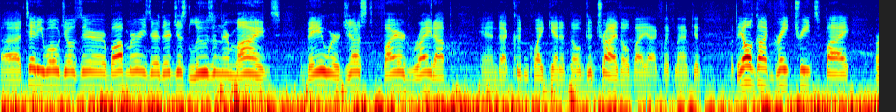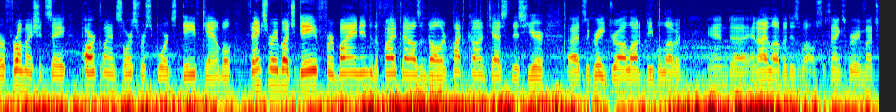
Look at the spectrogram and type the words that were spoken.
uh, Teddy Wojo's there, Bob Murray's there. They're just losing their minds. They were just fired right up and uh, couldn't quite get it though. Good try though by uh, Cliff Lampkin. But they all got great treats by, or from I should say, Parkland Source for Sports, Dave Campbell. Thanks very much, Dave, for buying into the $5,000 putt contest this year. Uh, it's a great draw. A lot of people love it, and uh, and I love it as well. So thanks very much.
